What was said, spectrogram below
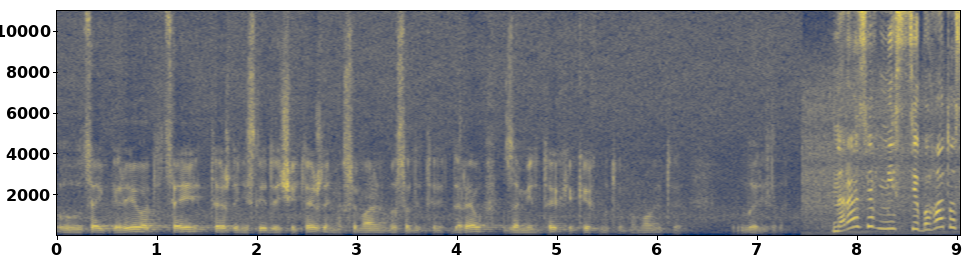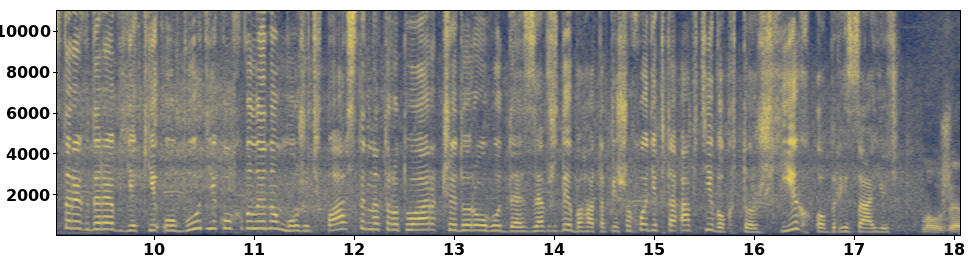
у цей період, цей тиждень і слідуючий тиждень, максимально висадити дерев взамін тих, яких ми мовити вирізали. Наразі в місті багато старих дерев, які у будь-яку хвилину можуть впасти на тротуар чи дорогу, де завжди багато пішоходів та автівок, тож їх обрізають. Ми вже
